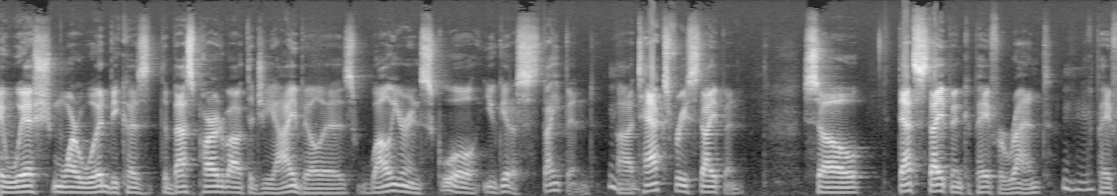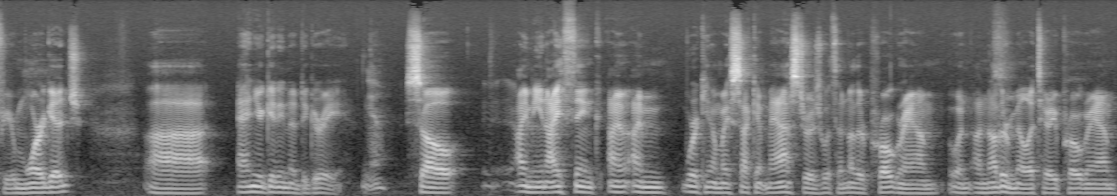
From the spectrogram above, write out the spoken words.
I wish more would because the best part about the GI Bill is while you're in school, you get a stipend, uh, tax free stipend. So that stipend could pay for rent, could pay for your mortgage, uh, and you're getting a degree. Yeah. So, I mean, I think I'm, I'm working on my second master's with another program, another military program,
